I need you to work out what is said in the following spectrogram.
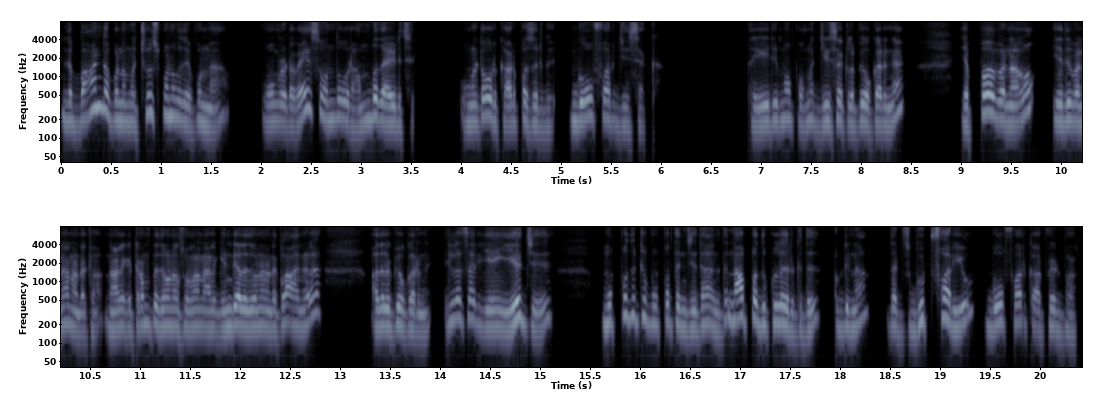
இந்த பாண்டை அப்போ நம்ம சூஸ் பண்ணுவது எப்படின்னா உங்களோட வயசு வந்து ஒரு ஐம்பது ஆயிடுச்சு. உங்கள்கிட்ட ஒரு கார்பஸ் இருக்குது கோ ஃபார் ஜிசெக் தைரியமாக போங்க. ஜிசெக்கில் போய் உட்காருங்க. எப்போ வேணாலும் எது வேணால் நடக்கலாம். நாளைக்கு ட்ரம்ப் எது வேணால் சொல்லலாம். நாளைக்கு இந்தியாவில் எது வேணால் நடக்கலாம். அதனால் அதில் போய் உட்காருங்க. இல்லை சார் என் ஏஜ் முப்பது டு முப்பத்தஞ்சு தான் இருக்குது நாற்பதுக்குள்ளே இருக்குது. அப்படின்னா that's good for you go for corporate bank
